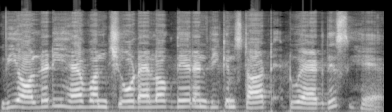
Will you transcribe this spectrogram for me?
We already have one show dialog there and we can start to add this here.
